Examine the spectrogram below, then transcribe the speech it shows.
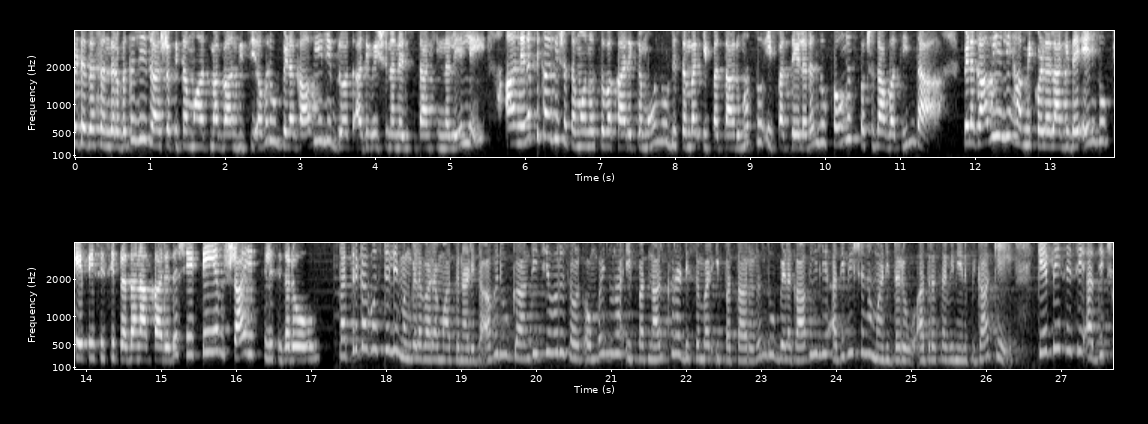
ದಿನದ ಸಂದರ್ಭದಲ್ಲಿ ರಾಷ್ಟ್ರಪಿತ ಮಹಾತ್ಮ ಗಾಂಧೀಜಿ ಅವರು ಬೆಳಗಾವಿಯಲ್ಲಿ ಬೃಹತ್ ಅಧಿವೇಶನ ನಡೆಸಿದ ಹಿನ್ನೆಲೆಯಲ್ಲಿ ಆ ನೆನಪಿಗಾಗಿ ಶತಮಾನೋತ್ಸವ ಕಾರ್ಯಕ್ರಮವನ್ನು ಡಿಸೆಂಬರ್ ಇಪ್ಪತ್ತಾರು ಮತ್ತು ಇಪ್ಪತ್ತೇಳರಂದು ಕಾಂಗ್ರೆಸ್ ಪಕ್ಷದ ವತಿಯಿಂದ ಬೆಳಗಾವಿಯಲ್ಲಿ ಹಮ್ಮಿಕೊಳ್ಳಲಾಗಿದೆ ಎಂದು ಕೆಪಿಸಿಸಿ ಪ್ರಧಾನ ಕಾರ್ಯದರ್ಶಿ ಟಿಎಂ ಶಾಹಿದ್ ತಿಳಿಸಿದರು. ಪತ್ರಿಕಾಗೋಷ್ಠಿಯಲ್ಲಿ ಮಂಗಳವಾರ ಮಾತನಾಡಿದ ಅವರು, ಗಾಂಧೀಜಿಯವರು ಸಾವಿರದ ಒಂಬೈನೂರ ಇಪ್ಪತ್ನಾಲ್ಕರ ಡಿಸೆಂಬರ್ ಇಪ್ಪತ್ತಾರರಂದು ಬೆಳಗಾವಿಯಲ್ಲಿ ಅಧಿವೇಶನ ಮಾಡಿದ್ದರು. ಅದರ ಸವಿ ನೆನಪಿಗಾಗಿ ಕೆಪಿಸಿಸಿ ಅಧ್ಯಕ್ಷ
